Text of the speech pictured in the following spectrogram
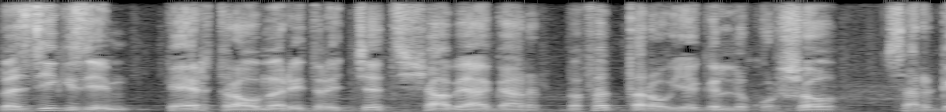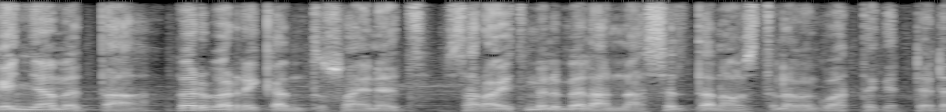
በዚህ ጊዜም ከኤርትራው መሪ ድርጅት ሻዕቢያ ጋር በፈጠረው የግል ቁርሾ ሰርገኛ መጣ በርበሬ ቀንጥሱ አይነት ሰራዊት ምልመላና ስልጠና ውስጥ ለመግባት ተገደደ።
